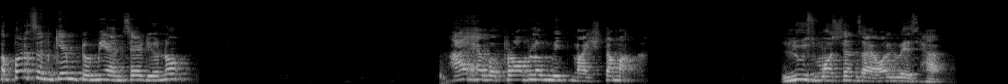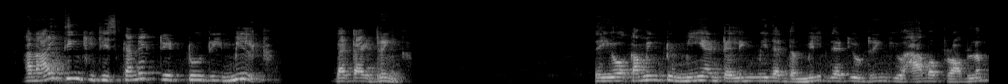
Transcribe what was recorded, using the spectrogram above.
A person came to me and said, You know, I have a problem with my stomach. Loose motions I always have. And I think it is connected to the milk that I drink. Say you are coming to me and telling me that the milk that you drink, you have a problem.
